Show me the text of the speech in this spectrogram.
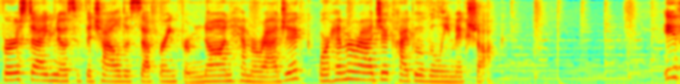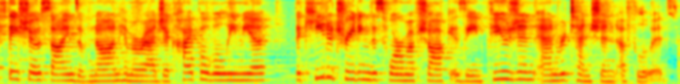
first diagnose if the child is suffering from non hemorrhagic or hemorrhagic hypovolemic shock. If they show signs of non hemorrhagic hypovolemia, the key to treating this form of shock is the infusion and retention of fluids.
